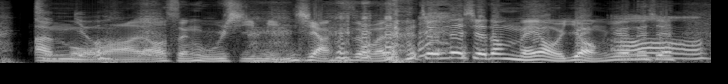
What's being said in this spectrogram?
按摩啊，然后深呼吸、冥想什么的，就那些都没有用，因为那些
